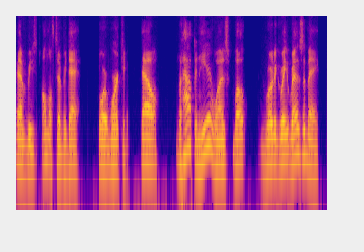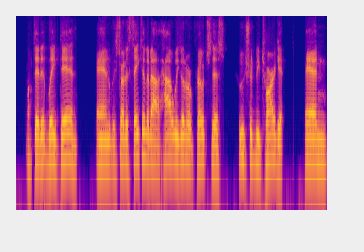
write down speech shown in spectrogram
every almost every day or working. Now, what happened here was, well, wrote a great resume, updated LinkedIn, and we started thinking about how are we going to approach this? Who should we target? And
